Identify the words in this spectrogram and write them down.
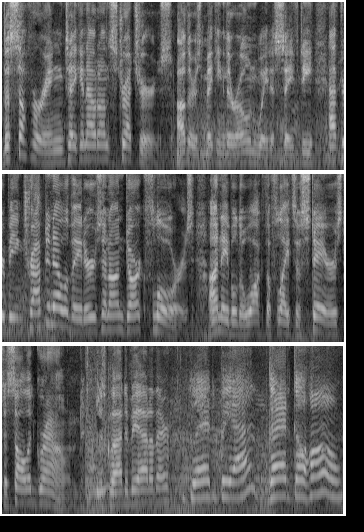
The suffering taken out on stretchers, others making their own way to safety after being trapped in elevators and on dark floors, unable to walk the flights of stairs to solid ground. Just glad to be out of there? Glad to be out. Glad to go home.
